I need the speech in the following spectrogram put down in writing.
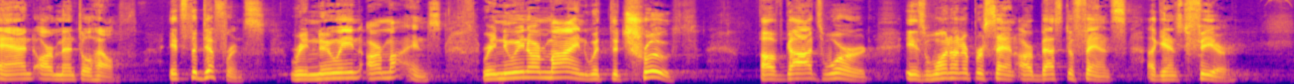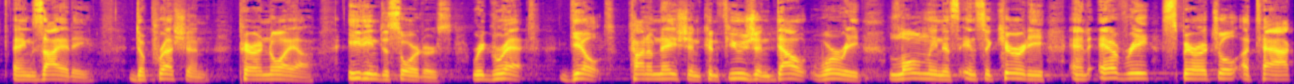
and our mental health. It's the difference renewing our minds. Renewing our mind with the truth of God's word is 100% our best defense against fear, anxiety, depression, paranoia, eating disorders, regret, guilt, condemnation, confusion, doubt, worry, loneliness, insecurity, and every spiritual attack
